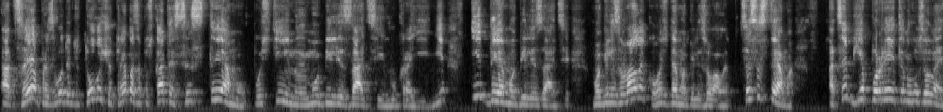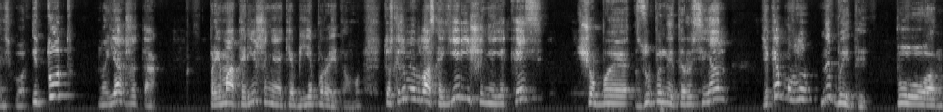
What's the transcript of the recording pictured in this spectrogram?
А це призводить до того, що треба запускати систему постійної мобілізації в Україні і демобілізації. Мобілізували когось, демобілізували. Це система. А це б'є по рейтингу Зеленського. І тут, ну як же так? Приймати рішення, яке б'є по рейтингу. То скажи мені, будь ласка, є рішення якесь, щоб зупинити росіян, яке б могло не бити по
